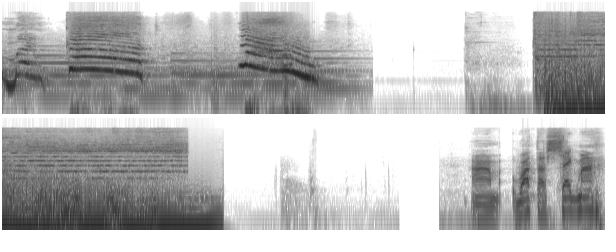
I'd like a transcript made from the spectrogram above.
Oh my god! Wow! Um, what the Sigma?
